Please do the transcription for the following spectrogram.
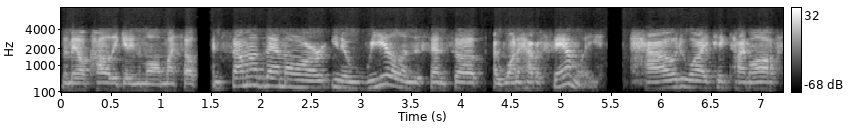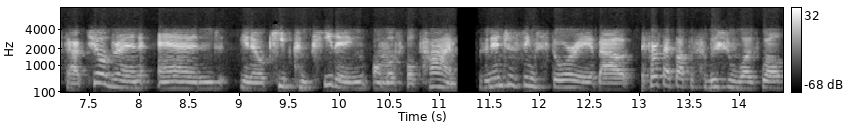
the male colleague getting them all myself? And some of them are, you know, real in the sense of I want to have a family. How do I take time off to have children and, you know, keep competing almost full time? Was an interesting story about, at first I thought the solution was, well,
